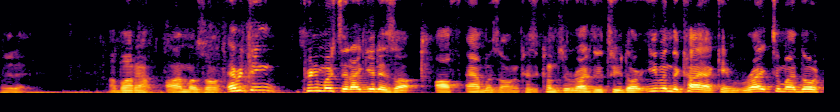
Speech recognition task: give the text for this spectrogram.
Look at that. I bought it off Amazon. Everything pretty much that I get is uh, off Amazon because it comes directly to your door. Even the kayak came right to my door.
